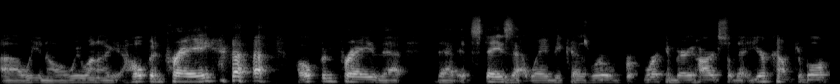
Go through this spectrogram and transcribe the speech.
uh, we, you know, we want to hope and pray, hope and pray that that it stays that way because we're working very hard so that you're comfortable.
